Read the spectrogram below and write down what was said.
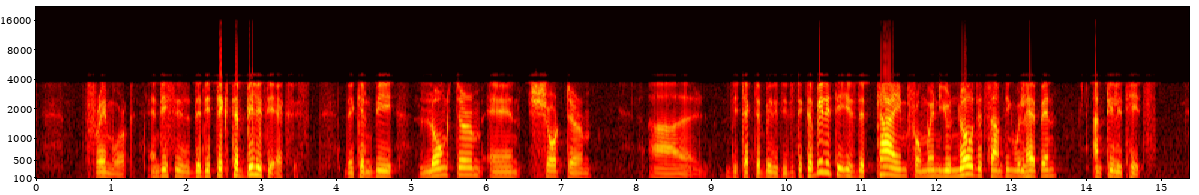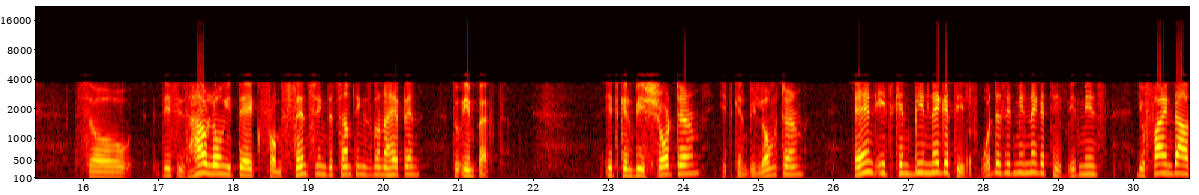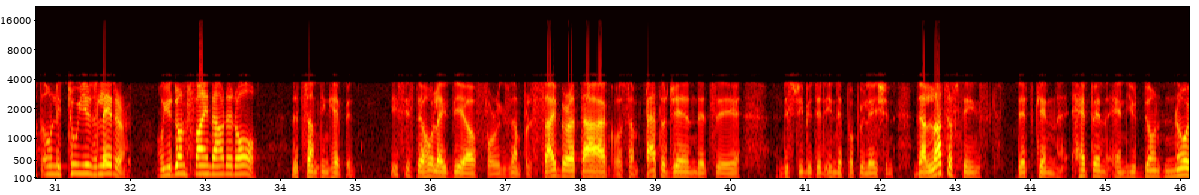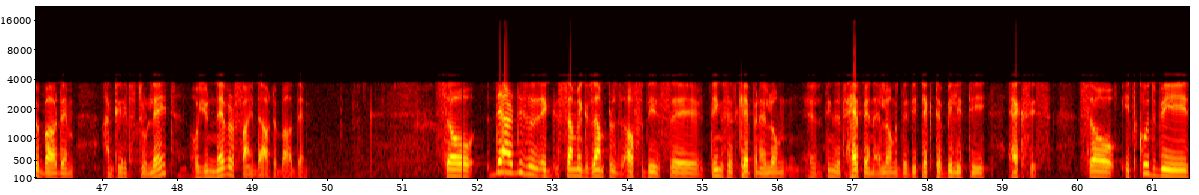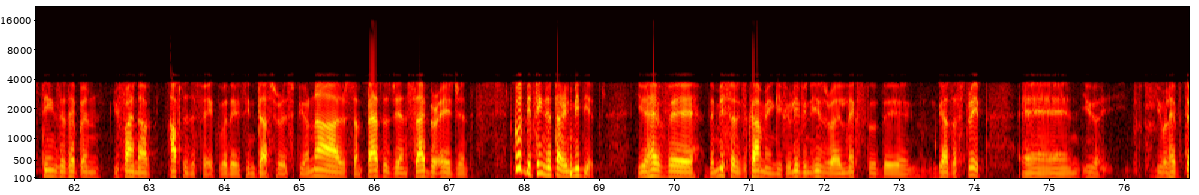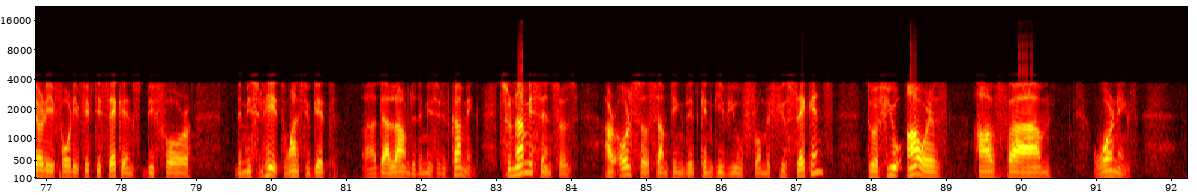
framework, and this is the detectability axis. They can be long-term and short-term uh, detectability. Detectability is the time from when you know that something will happen until it hits. So this is how long it takes from sensing that something is going to happen to impact. It can be short term, it can be long term, and it can be negative. What does it mean negative? It means you find out only two years later, or you don't find out at all that something happened. This is the whole idea of, for example, cyber attack or some pathogen that's uh, distributed in the population. There are lots of things that can happen and you don't know about them until it's too late or you never find out about them. So there are these are some examples of these uh, things that happen along uh, things that happen along the detectability axis. So it could be things that happen you find out after the fact, whether it's industrial espionage, some pathogen, cyber agent. It could be things that are immediate. You have uh, the missile is coming if you live in Israel next to the Gaza Strip, and you you will have 30, 40, 50 seconds before the missile hits. Once you get uh, the alarm that the missile is coming, tsunami sensors are also something that can give you from a few seconds to a few hours of um, warnings.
